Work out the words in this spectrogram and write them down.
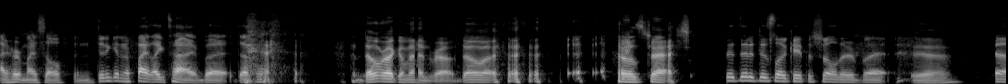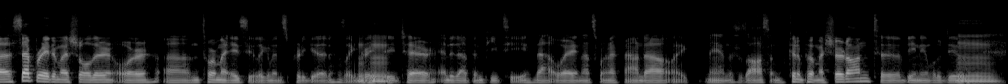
I hurt myself and didn't get in a fight like Ty, but definitely Don't recommend, bro. Don't. that was trash. it didn't dislocate the shoulder, but Yeah. Uh, separated my shoulder or um, tore my AC ligaments pretty good. It was like a grade hmm three tear. Ended up in PT that way, and that's when I found out like, man, this is awesome. Couldn't put my shirt on to being able to do Mm,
